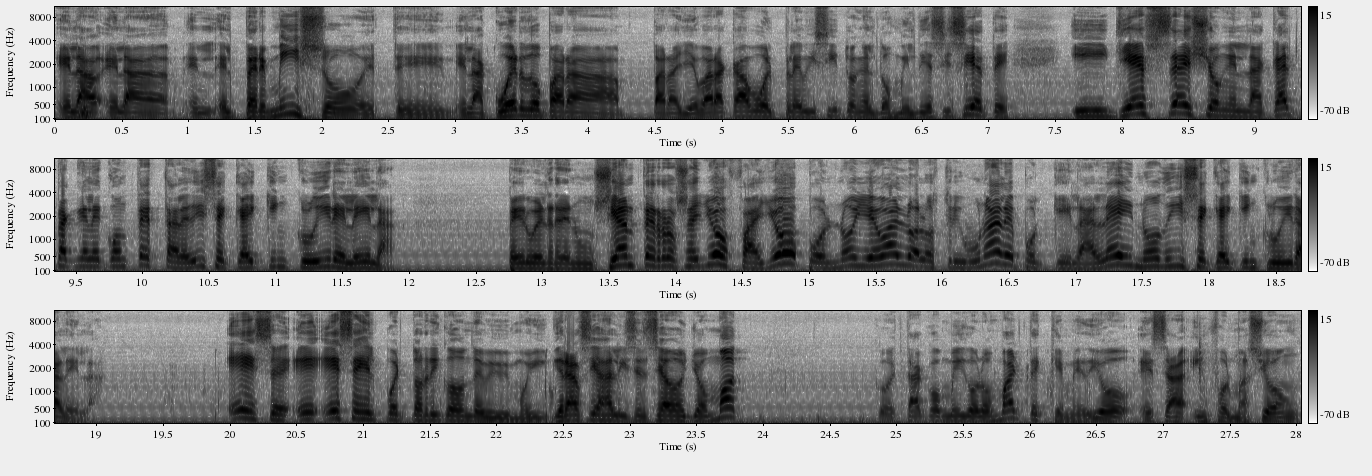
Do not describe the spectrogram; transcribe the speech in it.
el, permiso, este, el acuerdo para, para llevar a cabo el plebiscito en el 2017 y Jeff Sessions en la carta que le contesta le dice que hay que incluir el ELA. Pero el renunciante Roselló falló por no llevarlo a los tribunales porque la ley no dice que hay que incluir al ELA. Ese, e, ese es el Puerto Rico donde vivimos. Y gracias al licenciado John Mott, que está conmigo los martes, que me dio esa información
